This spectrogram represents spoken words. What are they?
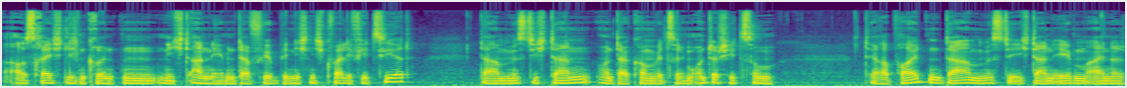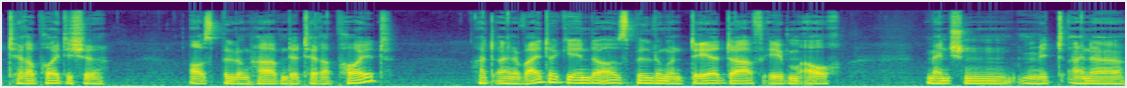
aus rechtlichen Gründen nicht annehmen. Dafür bin ich nicht qualifiziert. Da müsste ich dann, und da kommen wir zu dem Unterschied zum Therapeuten, da müsste ich dann eben eine therapeutische Ausbildung haben. Der Therapeut hat eine weitergehende Ausbildung und der darf eben auch Menschen mit einer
